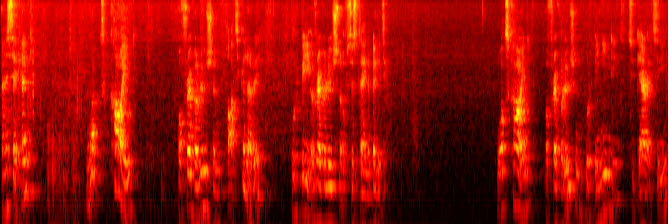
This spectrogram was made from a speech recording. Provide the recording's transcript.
And second, what kind of revolution particularly would be a revolution of sustainability? What kind of revolution would be needed to guarantee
